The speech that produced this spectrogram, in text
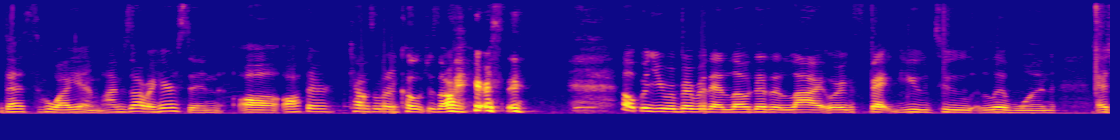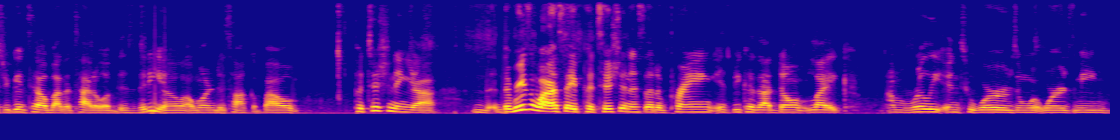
that's who I am. I'm Zara Hairston, uh, author, counselor, and coach. Zara Hairston, helping you remember that love doesn't lie or expect you to live one. As you can tell by the title of this video, I wanted to talk about petitioning Yah. The reason why I say petition instead of praying is because I don't like, I'm really into words and what words mean.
